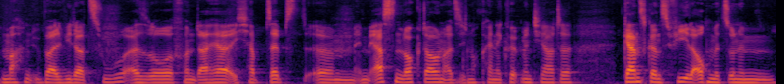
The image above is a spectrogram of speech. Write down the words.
machen überall wieder zu. Also von daher, ich habe selbst ähm, im ersten Lockdown, als ich noch kein Equipment hier hatte, ganz, ganz viel auch mit so einem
